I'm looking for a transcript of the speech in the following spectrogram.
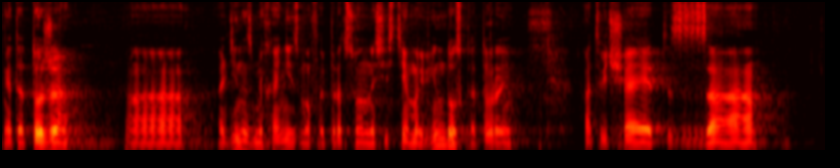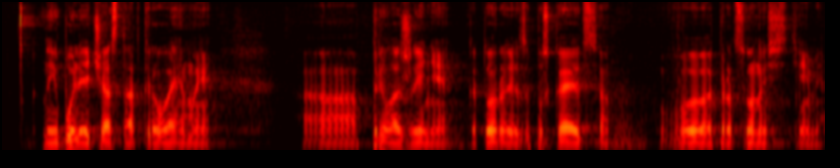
это тоже один из механизмов операционной системы Windows, который отвечает за наиболее часто открываемые э, приложения, которые запускаются в операционной системе.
